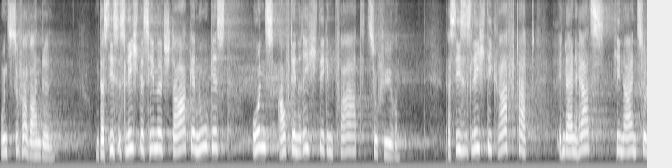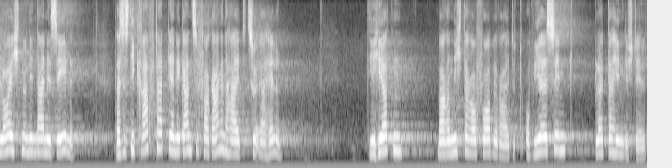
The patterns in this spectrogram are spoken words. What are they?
uns zu verwandeln. Und dass dieses Licht des Himmels stark genug ist, uns auf den richtigen Pfad zu führen. Dass dieses Licht die Kraft hat, in dein Herz hinein zu leuchten und in deine Seele. Dass es die Kraft hat, dir eine ganze Vergangenheit zu erhellen. Die Hirten waren nicht darauf vorbereitet. Ob wir es sind, bleibt dahingestellt.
